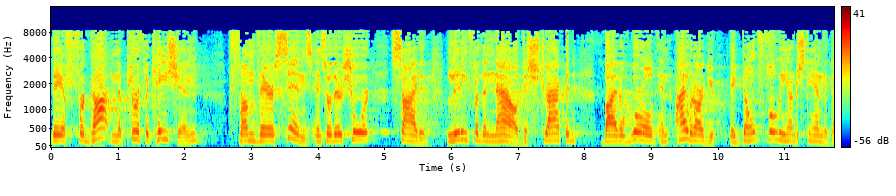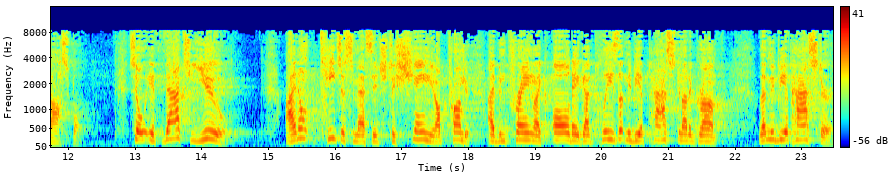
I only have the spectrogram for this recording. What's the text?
They have forgotten the purification from their sins and so they're short-sighted, living for the now, distracted by the world and I would argue they don't fully understand the gospel. So if that's you, I don't teach this message to shame you. I'll promise you. I've been praying like all day, God, please let me be a pastor, not a grump. Let me be a pastor,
